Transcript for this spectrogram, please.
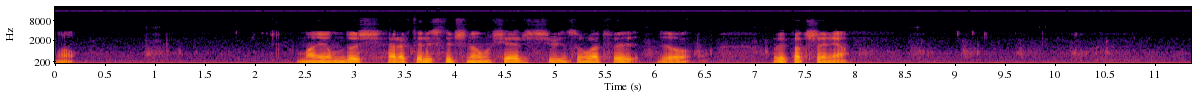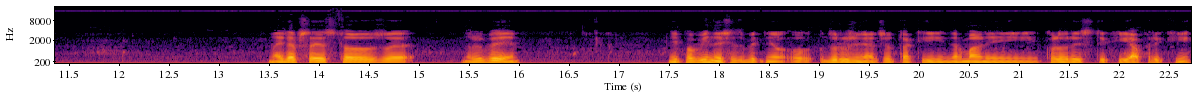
No. Mają dość charakterystyczną sierść, więc są łatwe do wypatrzenia. Najlepsze jest to, że lwy nie powinny się zbytnio odróżniać od takiej normalnej kolorystyki Afryki,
